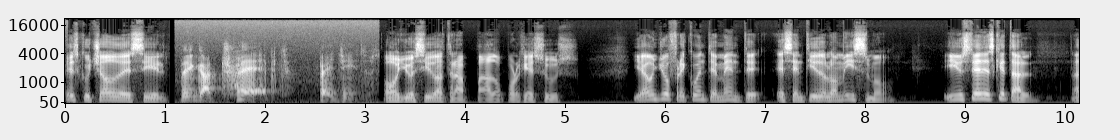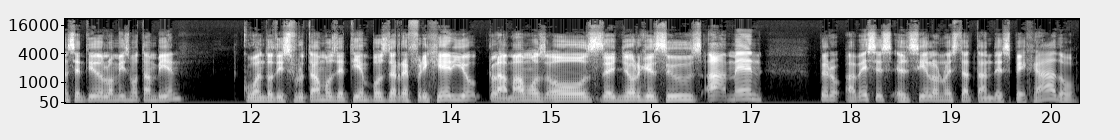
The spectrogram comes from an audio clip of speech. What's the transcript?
he escuchado decir, oh, yo he sido atrapado por Jesús. Y aún yo frecuentemente he sentido lo mismo. ¿Y ustedes qué tal? ¿Han sentido lo mismo también? Cuando disfrutamos de tiempos de refrigerio, clamamos, oh Señor Jesús, amén. Pero a veces el cielo no está tan despejado,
